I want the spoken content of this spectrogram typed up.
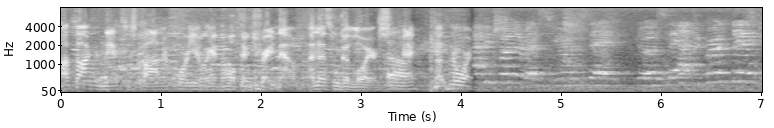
I'll talk to Nancy's father for you. We'll get the whole thing straightened out. I know some good lawyers. Uh-huh. Okay, nothing to worry. Happy birthday, rest. You want to say, you want to say happy birthday?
